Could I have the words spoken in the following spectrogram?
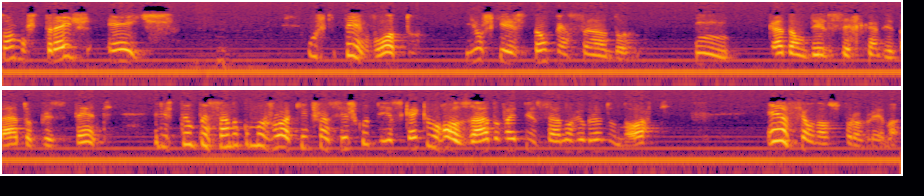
somos três ex. Os que têm voto e os que estão pensando em cada um deles ser candidato a presidente, eles estão pensando como Joaquim Francisco disse, o que é que o Rosado vai pensar no Rio Grande do Norte. Esse é o nosso problema.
